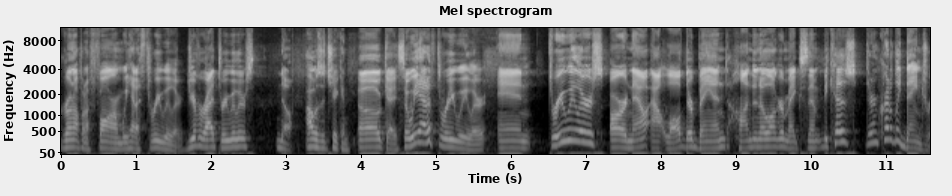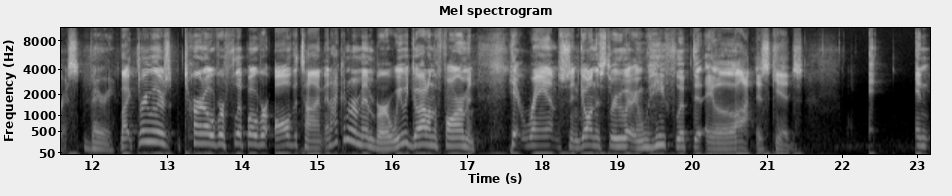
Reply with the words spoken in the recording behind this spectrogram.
growing up on a farm, we had a three wheeler. Did you ever ride three wheelers? No, I was a chicken. Okay, so we had a three wheeler, and three wheelers are now outlawed. They're banned. Honda no longer makes them because they're incredibly dangerous. Very. Like three wheelers turn over, flip over all the time. And I can remember we would go out on the farm and hit ramps and go on this three wheeler, and we flipped it a lot as kids. And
